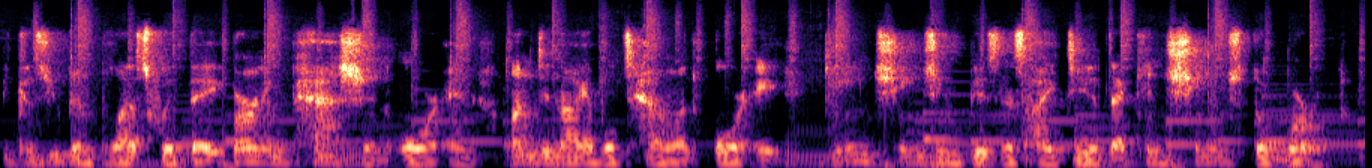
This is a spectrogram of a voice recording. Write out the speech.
because you've been blessed with a burning passion or an undeniable talent or a game changing business idea that can change the world.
